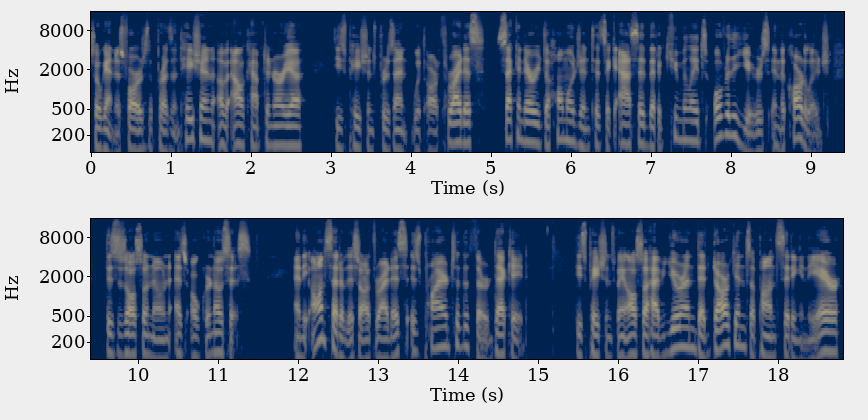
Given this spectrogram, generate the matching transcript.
So, again, as far as the presentation of alkaptonuria, these patients present with arthritis secondary to homogentic acid that accumulates over the years in the cartilage. This is also known as ochronosis. And the onset of this arthritis is prior to the third decade. These patients may also have urine that darkens upon sitting in the air,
